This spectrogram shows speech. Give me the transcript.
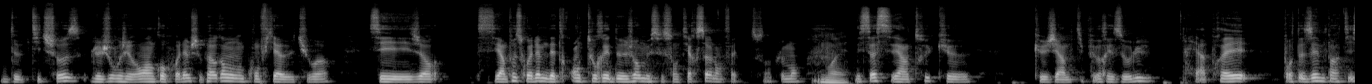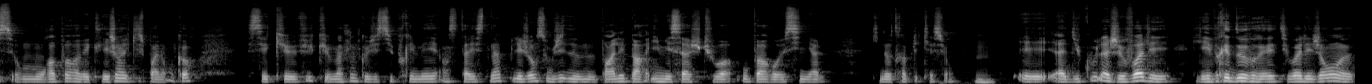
de petites choses, le jour où j'ai vraiment un gros problème, je peux pas vraiment me confier à eux, tu vois. C'est genre, c'est un peu ce problème d'être entouré de gens mais se sentir seul, en fait, tout simplement. Ouais. Et ça, c'est un truc que j'ai un petit peu résolu. Et après, pour ta deuxième partie sur mon rapport avec les gens avec qui je parlais encore, c'est que vu que maintenant que j'ai supprimé Insta et Snap, les gens sont obligés de me parler par e-message, tu vois, ou par euh, Signal, qui est notre application. Hmm. Et euh, du coup, là, je vois les, les vrais de vrais, tu vois, les gens euh,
